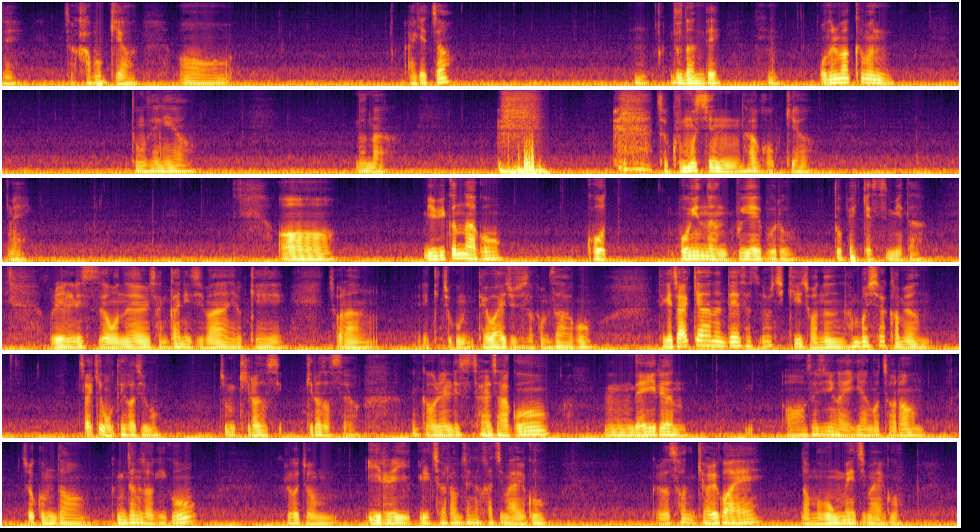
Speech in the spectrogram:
네. 저 가볼게요. 어, 알겠죠? 음, 누난데. 음, 오늘만큼은 동생이에요. 누나. 저 군무신 하고 올게요. 네. 어, 뮤비 끝나고 곧 보이는 V앱으로 또 뵙겠습니다. 우리 앨리스 오늘 잠깐이지만 이렇게 저랑 이렇게 조금 대화해 주셔서 감사하고 되게 짧게 하는데 사- 솔직히 저는 한 번 시작하면 짧게 못 해가지고 좀 길어졌, 길어졌어요. 그러니까 우리 앨리스 잘 자고 음, 내일은 어, 세준이가 얘기한 것처럼 조금 더 긍정적이고 그리고 좀 일을 일- 일처럼 생각하지 말고 그리고 선 결과에 너무 목매지 말고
